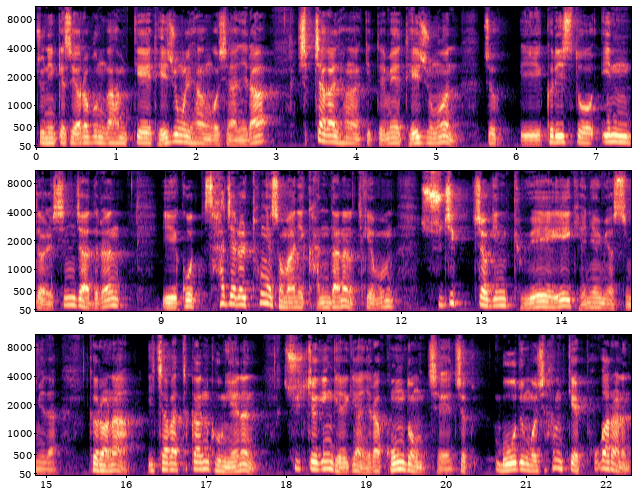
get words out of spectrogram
주님께서 여러분과 함께 대중을 향한 것이 아니라 십자가를 향했기 때문에 대중은 즉 이 그리스도인들 신자들은 이 곧 사제를 통해서만이 간다는 어떻게 보면 수직적인 교회의 개념이었습니다. 그러나 2차 바티칸 공의회는 수직적인 계획이 아니라 공동체, 즉 모든 것이 함께 포괄하는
